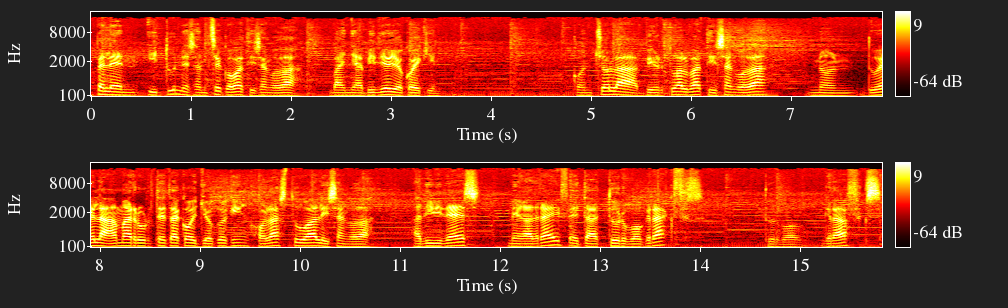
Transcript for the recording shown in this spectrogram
Appleen iTunes antzeko bat izango da, baina bideojokoekin. Kontsola virtual bat izango da, non duela hamar urtetako jokoekin jolastu al izango da. Adibidez, Mega Drive eta TurboGrafx, TurboGrafx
